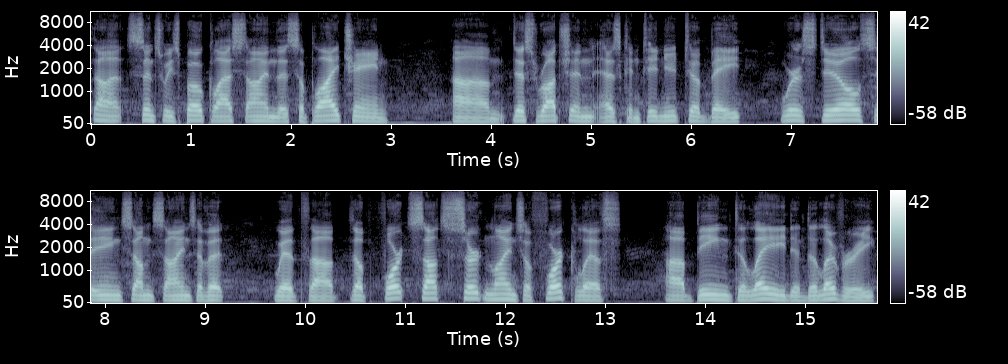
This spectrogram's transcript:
uh, since we spoke last time, the supply chain um, disruption has continued to abate. We're still seeing some signs of it with uh, the certain lines of forklifts uh, being delayed in delivery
